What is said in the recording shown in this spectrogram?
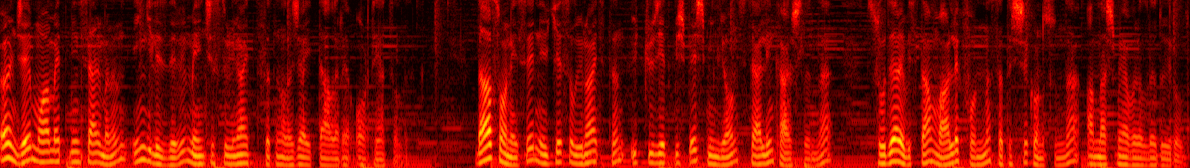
önce Muhammed Bin Selman'ın İngiliz devi Manchester United satın alacağı iddiaları ortaya atıldı. Daha sonra ise Newcastle United'ın 375 milyon sterlin karşılığında Suudi Arabistan Varlık Fonu'na satışı konusunda anlaşmaya varıldığı duyuruldu.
